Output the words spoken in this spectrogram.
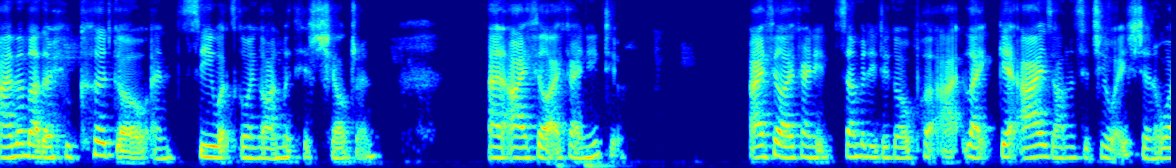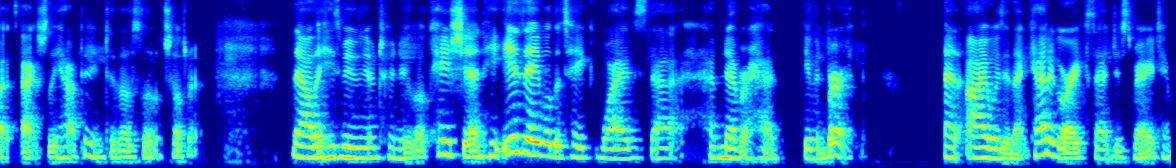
I'm a mother who could go and see what's going on with his children. And I feel like I need to. I feel like I need somebody to go put like get eyes on the situation and what's actually happening to those little children. Now that he's moving them to a new location, he is able to take wives that have never had given birth. And I was in that category because I had just married him.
